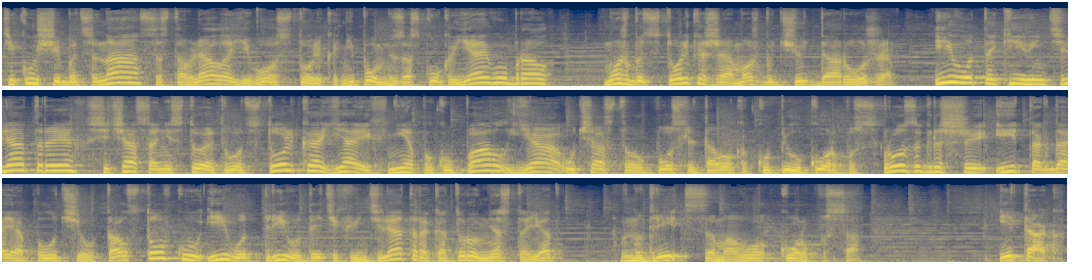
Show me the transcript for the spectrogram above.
текущая бы цена составляла его столько. Не помню, за сколько я его брал, может быть столько же, а может быть чуть дороже. И вот такие вентиляторы, сейчас они стоят вот столько, я их не покупал, я участвовал после того, как купил корпус в розыгрыше, и тогда я получил толстовку и вот три вот этих вентилятора, которые у меня стоят внутри самого корпуса. Итак,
